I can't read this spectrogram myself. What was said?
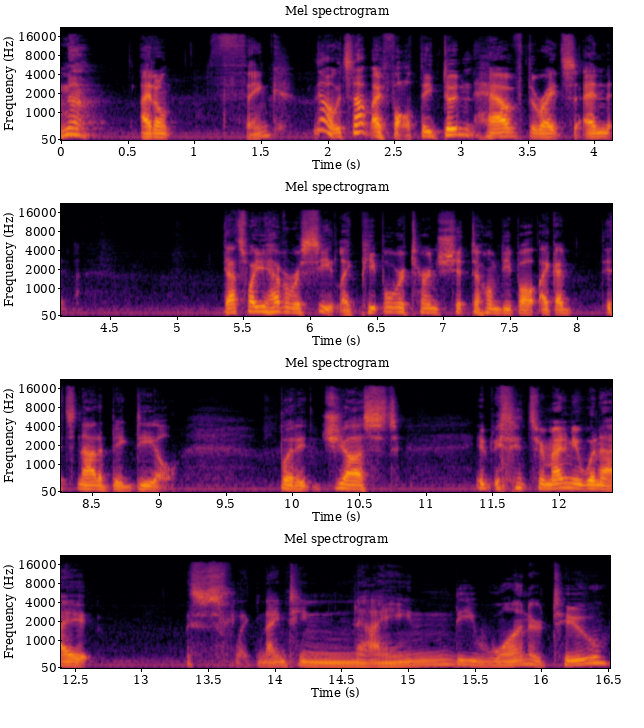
No. I don't think. No, it's not my fault. They didn't have the right, and that's why you have a receipt. Like people return shit to Home Depot. Like I, it's not a big deal, but it just it, it's reminding me when I this is like 1991 or two,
